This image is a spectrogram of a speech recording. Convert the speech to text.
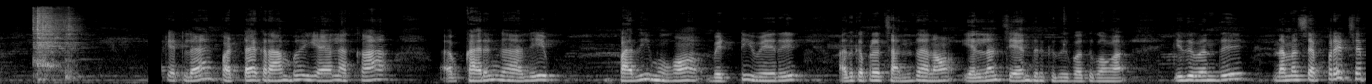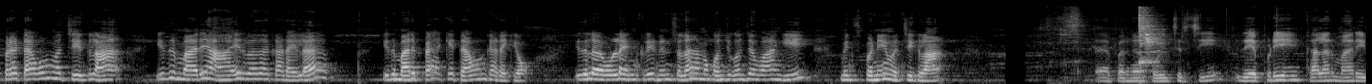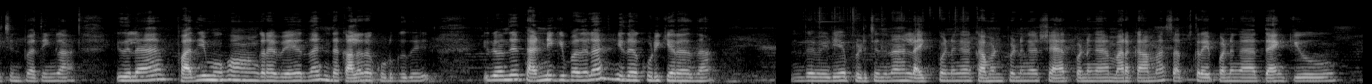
பாக்கெட்டில் பட்டை கிராம்பு ஏலக்காய் கருங்காலி பதிமுகம் வெட்டி வேறு அதுக்கப்புறம் சந்தனம் எல்லாம் சேர்ந்துருக்குது பார்த்துக்கோங்க. இது வந்து நம்ம செப்பரேட் செப்பரேட்டாகவும் வச்சுக்கலாம். இது மாதிரி ஆயுர்வேத கடையில் இது மாதிரி பேக்கெட்டாகவும் கிடைக்கும். இதில் உள்ள இன்க்ரீடியன்ஸ் எல்லாம் நம்ம கொஞ்சம் கொஞ்சம் வாங்கி மிக்ஸ் பண்ணியும் வச்சுக்கலாம். பாருங்கள் பாருங்க கொதிச்சிருச்சு. இது எப்படி கலர் மாறிடுச்சின்னு பார்த்தீங்களா இதில் பதிமுகங்கிற வேர் தான் இந்த கலரை கொடுக்குது. இது வந்து தண்ணிக்கு பதிலாக இதை குடிக்கிறது தான் இந்த வீடியோ பிடிச்சதுன்னா லைக் பண்ணுங்கள் கமெண்ட் பண்ணுங்கள் ஷேர் பண்ணுங்கள் மறக்காமல் சப்ஸ்கிரைப் பண்ணுங்கள் தேங்க்யூ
